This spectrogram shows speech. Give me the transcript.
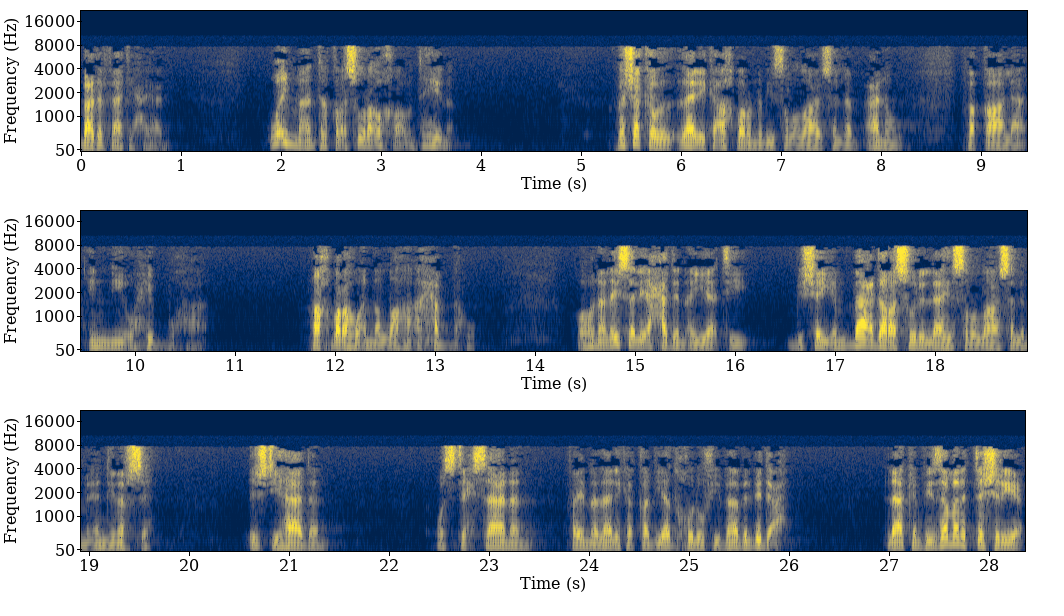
بعد الفاتحة يعني وإما أن تقرأ سورة أخرى وانتهينا. فشكوا ذلك أخبر النبي صلى الله عليه وسلم عنه فقال إني أحبها. فأخبره أن الله أحبه. وهنا ليس لأحد أن يأتي بشيء بعد رسول الله صلى الله عليه وسلم من عند نفسه اجتهادا واستحسانا فإن ذلك قد يدخل في باب البدعة. لكن في زمن التشريع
